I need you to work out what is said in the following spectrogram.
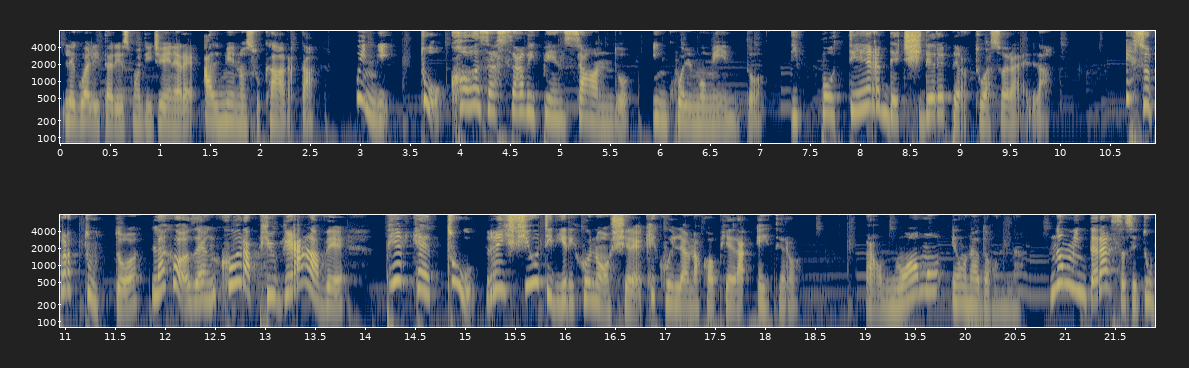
l'egualitarismo di genere, almeno su carta. Quindi tu cosa stavi pensando in quel momento? Di poter decidere per tua sorella. E soprattutto la cosa è ancora più grave perché tu rifiuti di riconoscere che quella è una coppia etero tra un uomo e una donna. Non mi interessa se tu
